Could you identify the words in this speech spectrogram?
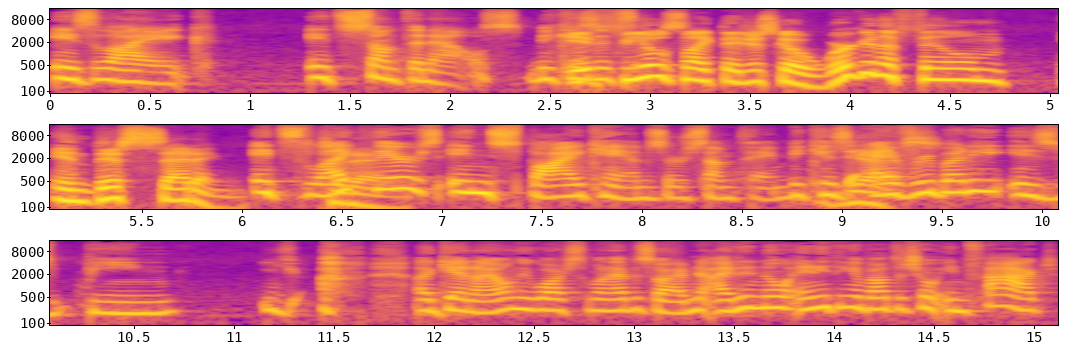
is like it's something else because it feels like they just go, we're going to film in this setting. it's like today." they're in spy cams or something because Yes. everybody is being. Again, I only watched one episode. I didn't know anything about the show. In fact,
